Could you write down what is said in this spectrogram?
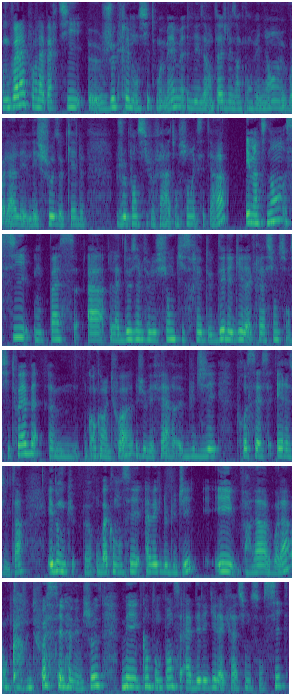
Donc voilà pour la partie euh, je crée mon site moi-même, les avantages, les inconvénients, euh, voilà les, choses auxquelles je pense qu'il faut faire attention, etc. Et maintenant, si on passe à la deuxième solution qui serait de déléguer la création de son site web, euh, donc encore une fois, je vais faire budget, process et résultat. Et donc, euh, on va commencer avec le budget. Et enfin là, voilà, encore une fois, c'est la même chose. Mais quand on pense à déléguer la création de son site,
